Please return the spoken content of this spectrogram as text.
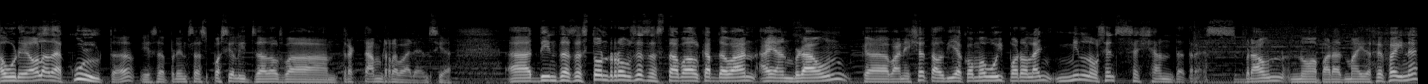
aureola de culte i la premsa especialitzada els va tractar amb reverència. Uh, dins des Stone Roses estava al capdavant Ian Brown, que va néixer tal dia com avui, però l'any 1963. Brown no ha parat mai de fer feina,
